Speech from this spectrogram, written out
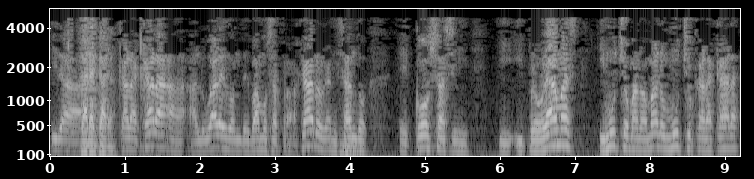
ir a cara a cara, cara, a, cara a, lugares donde vamos a trabajar, organizando mm. eh, cosas y, y, programas y mucho mano a mano, mucho cara a cara,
